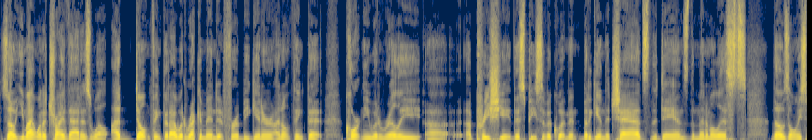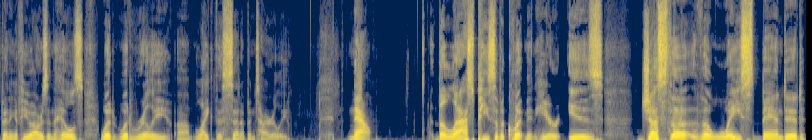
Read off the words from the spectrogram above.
So you might want to try that as well. I don't think that I would recommend it for a beginner. I don't think that Courtney would really uh, appreciate this piece of equipment. But again, the Chads, the Dans, the minimalists, those only spending a few hours in the hills would would really um, like this setup entirely. Now, the last piece of equipment here is just the the waist banded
